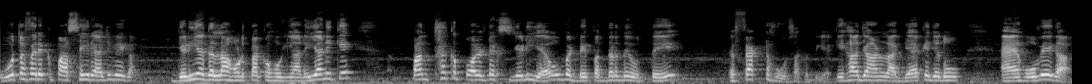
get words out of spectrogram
ਉਹ ਤਾਂ ਫਿਰ ਇੱਕ ਪਾਸੇ ਹੀ ਰਹਿ ਜਾਵੇਗਾ। ਜਿਹੜੀਆਂ ਗੱਲਾਂ ਹੁਣ ਤੱਕ ਹੋਈਆਂ ਨੇ, ਯਾਨੀ ਕਿ ਪੰਥਕ ਪੋਲਿਟਿਕਸ ਜਿਹੜੀ ਹੈ, ਉਹ ਵੱਡੇ ਪੱਧਰ ਦੇ ਉੱਤੇ ਇਫੈਕਟ ਹੋ ਸਕਦੀ ਹੈ। ਕਿਹਾ ਜਾਣ ਲੱਗ ਗਿਆ ਕਿ ਜਦੋਂ ਐ ਹੋਵੇਗਾ,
